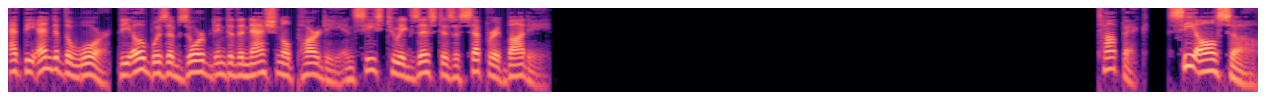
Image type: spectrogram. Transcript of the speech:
At the end of the war, the OB was absorbed into the National Party and ceased to exist as a separate body. See also.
